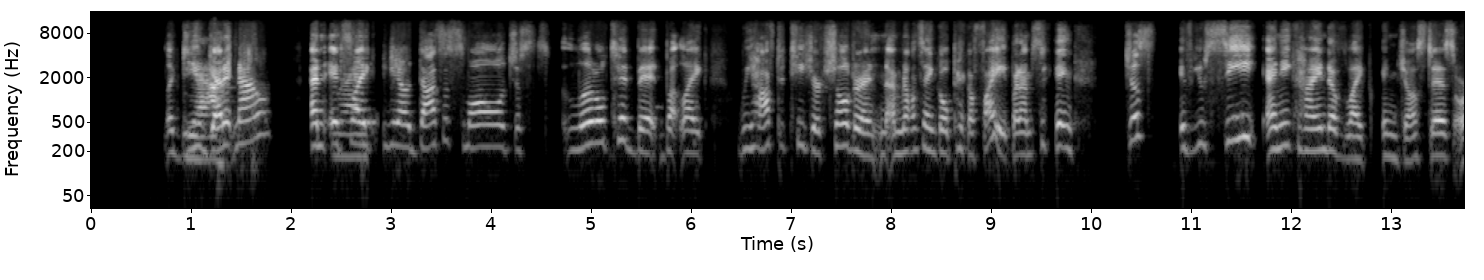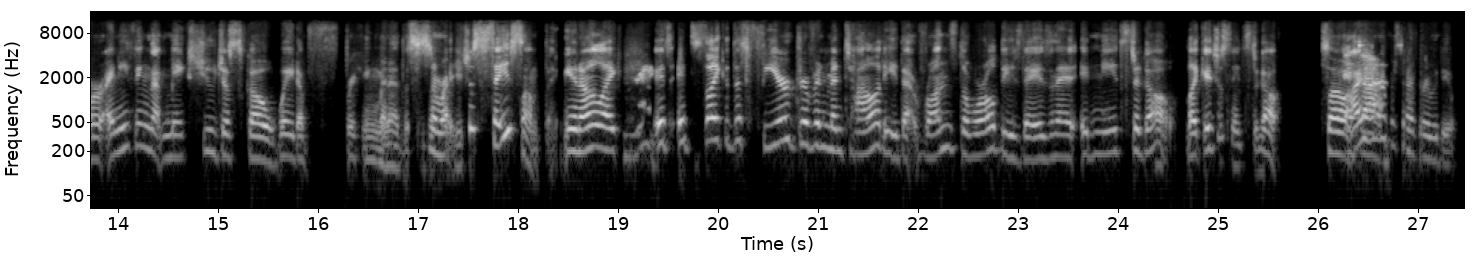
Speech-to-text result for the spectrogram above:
Like, do yeah. you get it now? And it's right. like, you know, that's a small, just little tidbit, but like we have to teach our children. I'm not saying go pick a fight, but I'm saying just if you see any kind of like injustice or anything that makes you just go wait a freaking minute this isn't right you just say something you know like it's it's like this fear driven mentality that runs the world these days and it, it needs to go like it just needs to go so it i does. 100% agree with you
